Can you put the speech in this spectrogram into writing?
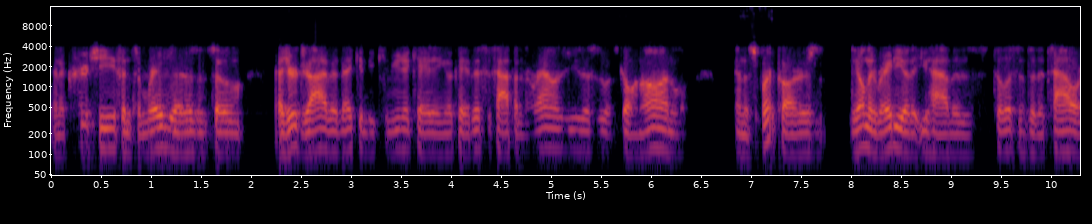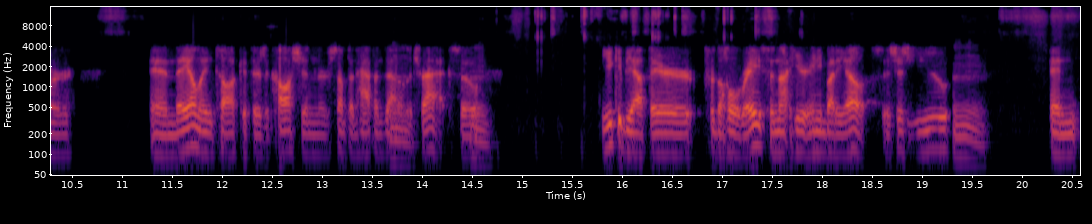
and a crew chief and some radios, and so as you're driving, they can be communicating. Okay, this is happening around you. This is what's going on. And the sprint cars, the only radio that you have is to listen to the tower, and they only talk if there's a caution or something happens out on the track. So Mm. you could be out there for the whole race and not hear anybody else. It's just you Mm. And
